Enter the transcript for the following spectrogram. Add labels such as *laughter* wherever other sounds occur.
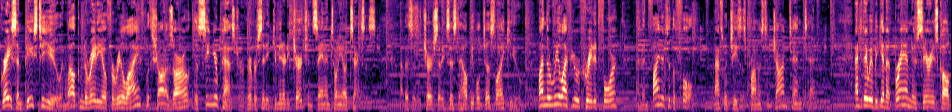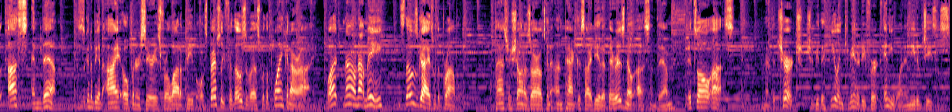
Grace and peace to you, and welcome to Radio for Real Life with Sean Azzaro, the senior pastor of River City Community Church in San Antonio, Texas. Now, this is a church that exists to help people just like you find the real life you were created for, and then find it to the full. And that's what Jesus promised in John 10 10. And today we begin a brand new series called Us and Them. This is going to be an eye opener series for a lot of people, especially for those of us with a plank in our eye. What? No, not me. It's those guys with the problem. Pastor Sean Azzaro is going to unpack this idea that there is no us and them, it's all us, and that the church should be the healing community for anyone in need of Jesus.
